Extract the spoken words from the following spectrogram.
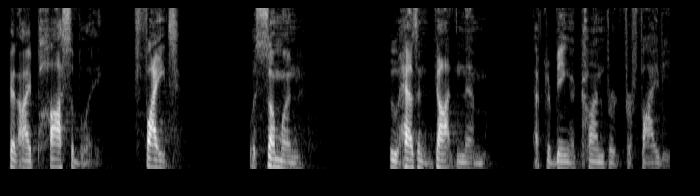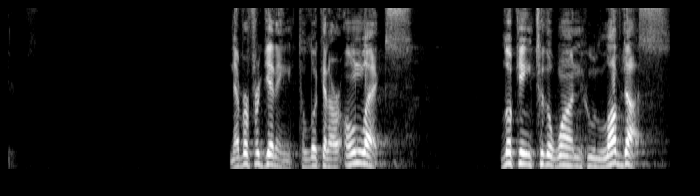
could I possibly fight with someone who hasn't gotten them after being a convert for five years. Never forgetting to look at our own legs, looking to the one who loved us,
